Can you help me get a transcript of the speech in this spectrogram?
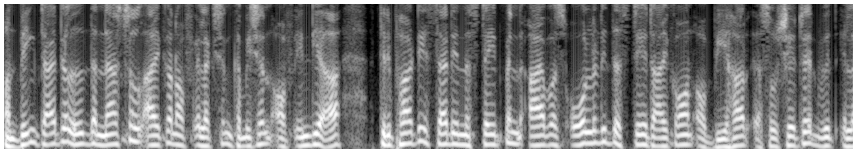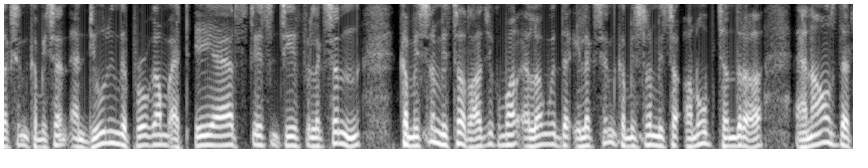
On being titled the National Icon of Election Commission of India, Tripathi said in a statement, I was already the state icon of Bihar associated with Election Commission and during the program at AIR Station Chief Election Commissioner Mr. Raju Kumar along with the Election Commissioner Mr. Anup Chandra announced that,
